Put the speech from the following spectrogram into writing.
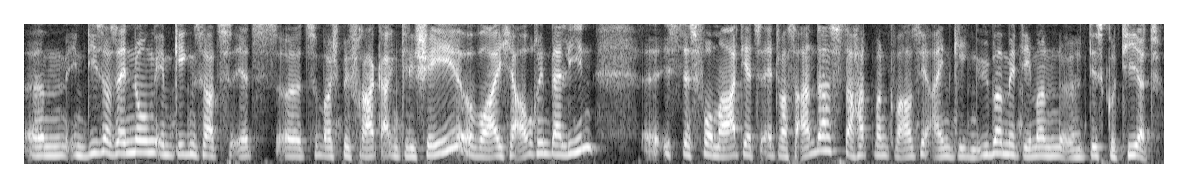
Ähm, in dieser Sendung, im Gegensatz jetzt äh, zum Beispiel Frag ein Klischee, war ich ja auch in Berlin, äh, ist das Format jetzt etwas anders. Da hat man quasi ein Gegenüber, mit dem man äh, diskutiert,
